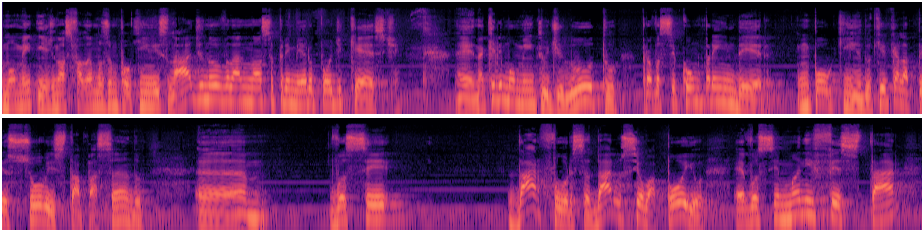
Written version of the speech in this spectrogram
No momento, e nós falamos um pouquinho isso lá de novo lá no nosso primeiro podcast. É, naquele momento de luto, para você compreender um pouquinho do que aquela pessoa está passando, você dar força, dar o seu apoio, é você manifestar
